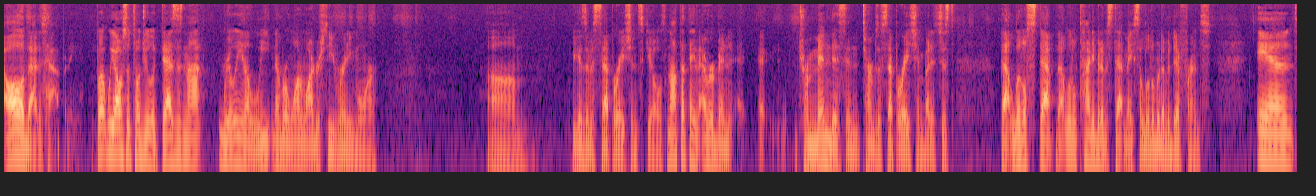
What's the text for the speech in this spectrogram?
all of that is happening. But we also told you, look, Dez is not really an elite number one wide receiver anymore, um, because of his separation skills. Not that they've ever been eh, eh, tremendous in terms of separation, but it's just that little step, that little tiny bit of a step makes a little bit of a difference. And,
